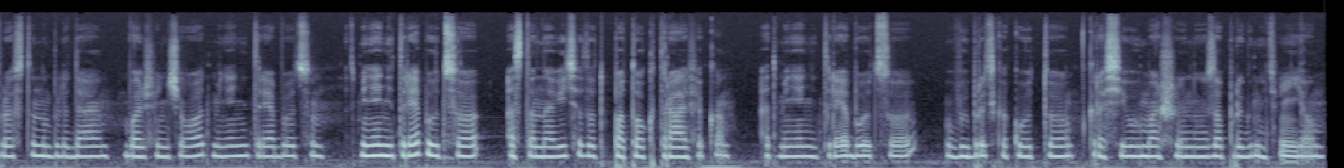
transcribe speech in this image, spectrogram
просто наблюдаю. Больше ничего от меня не требуется. От меня не требуется остановить этот поток трафика. От меня не требуется выбрать какую-то красивую машину и запрыгнуть в нее.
